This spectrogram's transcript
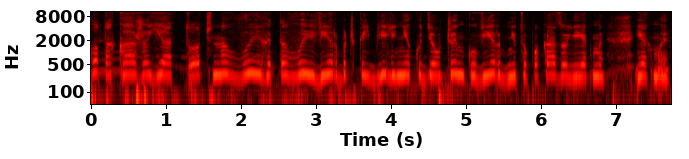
то-то кажа я точно вы гэта вы вербачкай білі некую дзяўчынку вербніцу показывалі як мы як мы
